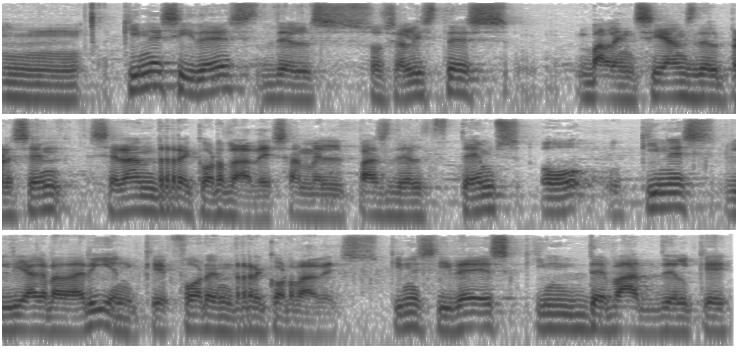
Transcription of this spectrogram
Mm, quines idees dels socialistes valencians del present seran recordades amb el pas del temps o quines li agradarien que foren recordades? Quines idees, quin debat del que,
